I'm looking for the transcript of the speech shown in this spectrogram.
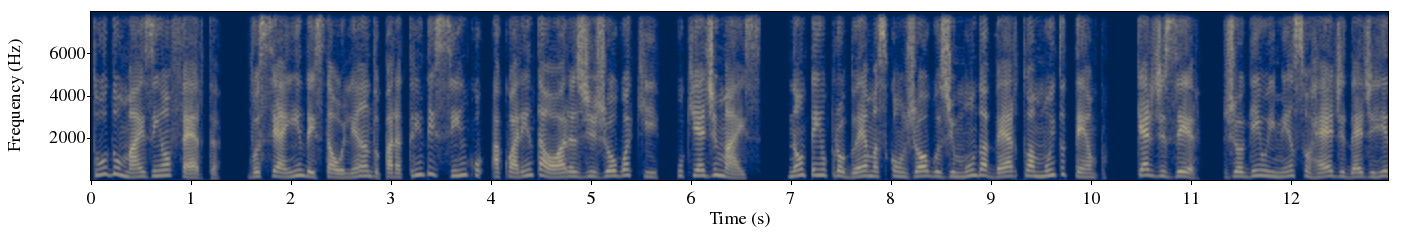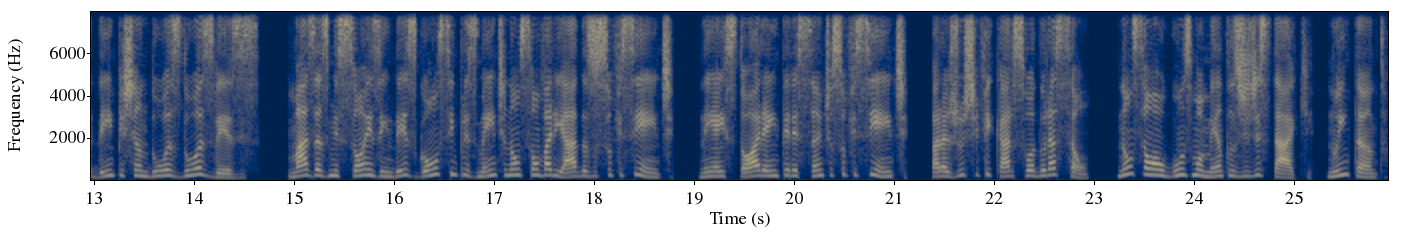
tudo mais em oferta, Você ainda está olhando para 35 a 40 horas de jogo aqui, o que é demais. Não tenho problemas com jogos de mundo aberto há muito tempo. Quer dizer, joguei o imenso Red Dead Redemption duas duas vezes. Mas as missões em Days Gone simplesmente não são variadas o suficiente, nem a história é interessante o suficiente para justificar sua duração. Não são alguns momentos de destaque, no entanto.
